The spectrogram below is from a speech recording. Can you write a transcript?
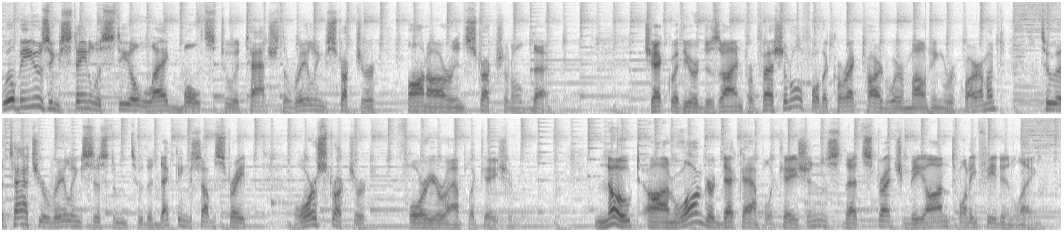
We'll be using stainless steel lag bolts to attach the railing structure on our instructional deck. Check with your design professional for the correct hardware mounting requirement to attach your railing system to the decking substrate or structure for your application. Note on longer deck applications that stretch beyond 20 feet in length,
